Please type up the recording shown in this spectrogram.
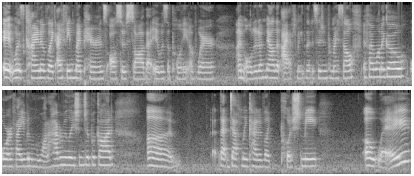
it was kind of like I think my parents also saw that it was a point of where I'm old enough now that I have to make the decision for myself if I want to go or if I even want to have a relationship with God. Um, that definitely kind of like pushed me away,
